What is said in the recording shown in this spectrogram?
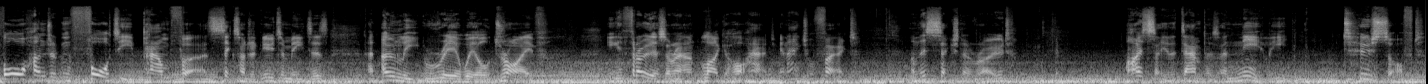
440 pound-foot, that's 600 newton meters, and only rear-wheel drive. You can throw this around like a hot hatch. In actual fact, on this section of road, I say the dampers are nearly too soft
